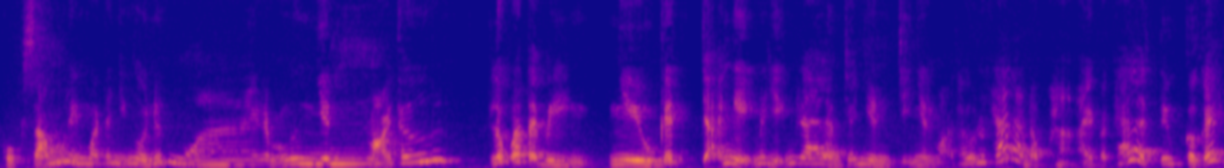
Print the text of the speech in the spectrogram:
cuộc sống liên quan tới những người nước ngoài rồi mọi người nhìn mọi thứ. Lúc đó tại vì nhiều cái trải nghiệm nó diễn ra làm cho nhìn chị nhìn mọi thứ nó khá là độc hại và khá là tiêu cực ấy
